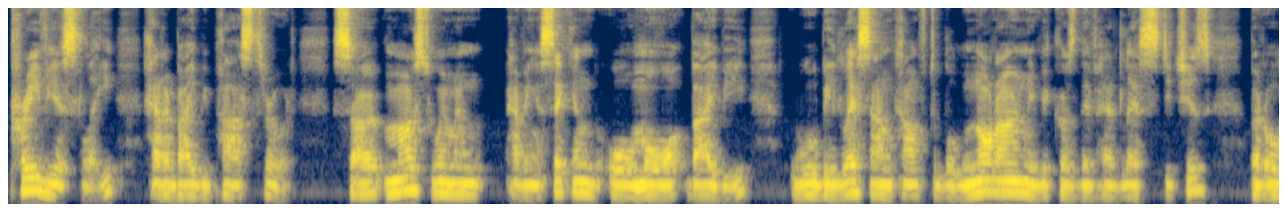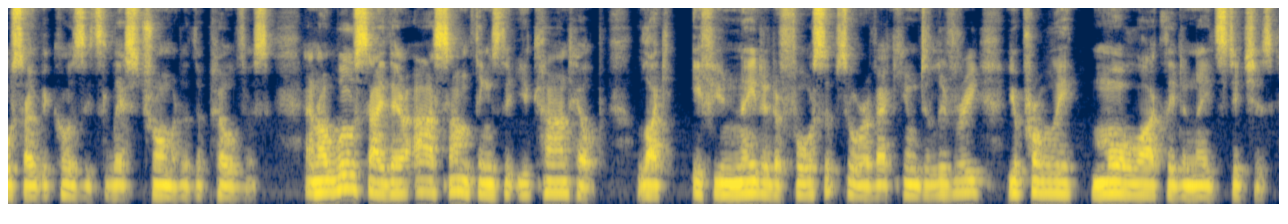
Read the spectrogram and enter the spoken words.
previously had a baby pass through it. So most women having a second or more baby will be less uncomfortable, not only because they've had less stitches, but also because it's less trauma to the pelvis. And I will say there are some things that you can't help, like if you needed a forceps or a vacuum delivery, you're probably more likely to need stitches.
